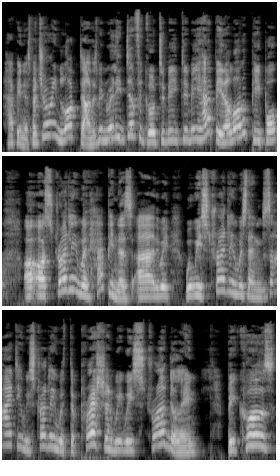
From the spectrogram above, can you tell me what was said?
happiness. But during lockdown, it's been really difficult to be to be happy. And a lot of people are, are struggling with happiness. Uh, we, we, we're struggling with anxiety. We're struggling with depression. We, we're struggling because,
